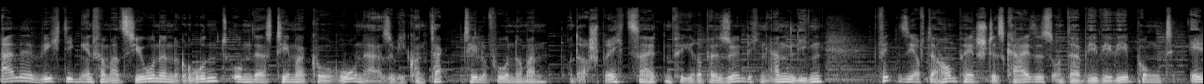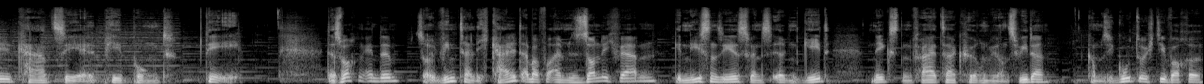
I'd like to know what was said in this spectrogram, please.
Alle wichtigen Informationen rund um das Thema Corona sowie Kontakttelefonnummern und auch Sprechzeiten für Ihre persönlichen Anliegen finden Sie auf der Homepage des Kreises unter www.lkclp.de. Das Wochenende soll winterlich kalt, aber vor allem sonnig werden. Genießen Sie es, wenn es irgend geht. Nächsten Freitag hören wir uns wieder. Kommen Sie gut durch die Woche.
